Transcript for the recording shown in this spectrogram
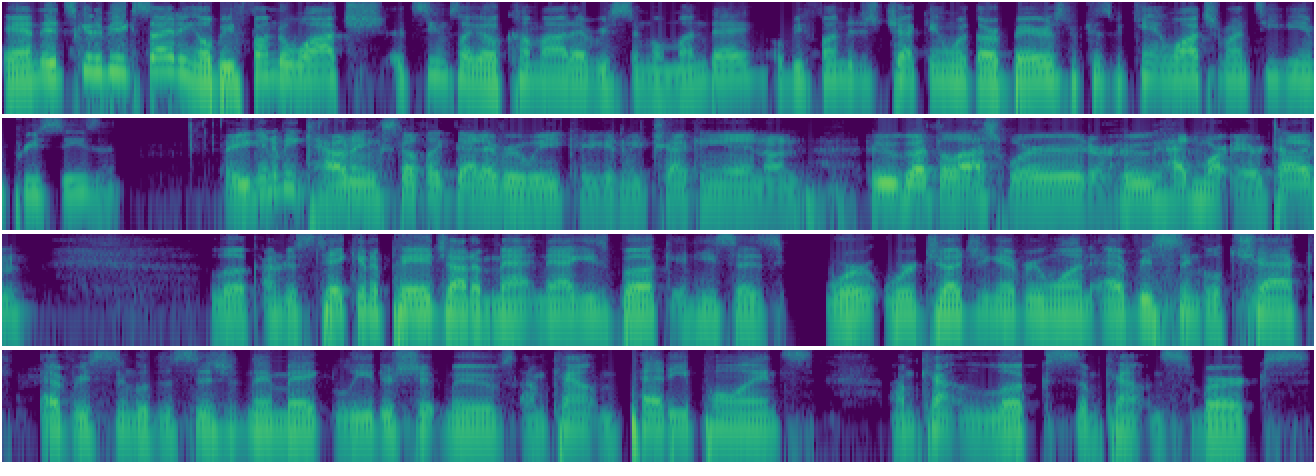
and it's going to be exciting. It'll be fun to watch. It seems like it'll come out every single Monday. It'll be fun to just check in with our Bears because we can't watch them on TV in preseason. Are you going to be counting stuff like that every week? Are you going to be checking in on who got the last word or who had more airtime? Look, I'm just taking a page out of Matt Nagy's book, and he says we're we're judging everyone every single check, every single decision they make, leadership moves. I'm counting petty points. I'm counting looks. I'm counting smirks.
